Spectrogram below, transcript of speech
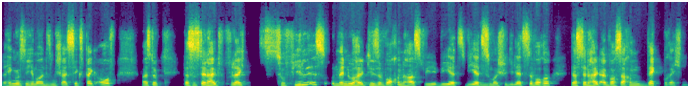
hängen uns nicht immer an diesem scheiß Sixpack auf, weißt du, dass es dann halt vielleicht zu viel ist und wenn du halt diese Wochen hast, wie, wie jetzt, wie jetzt mhm. zum Beispiel die letzte Woche, dass dann halt einfach Sachen wegbrechen.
